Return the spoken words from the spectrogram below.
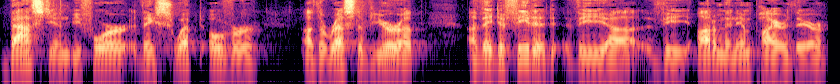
bastion before they swept over the rest of Europe. they defeated the the Ottoman Empire there,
